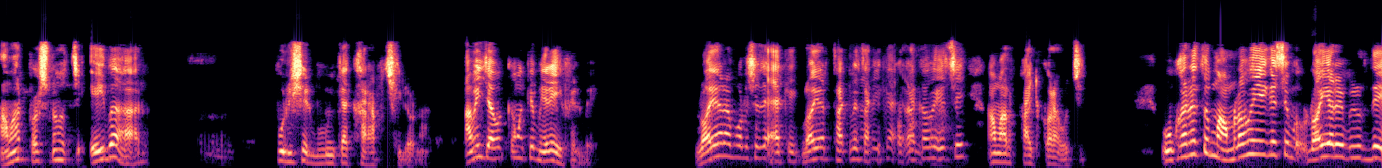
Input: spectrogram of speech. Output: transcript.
আমার প্রশ্ন হচ্ছে এইবার পুলিশের ভূমিকা খারাপ ছিল না। আমি যাওয়াকে আমাকে মেরেই ফেলবে। লয়াররা বলেছে যে এক এক লয়ার থাকলে তাকে রাখা হয়েছে আমার ফাইট করা উচিত। ওখানে তো মামলা হয়ে গেছে লয়ারের বিরুদ্ধে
